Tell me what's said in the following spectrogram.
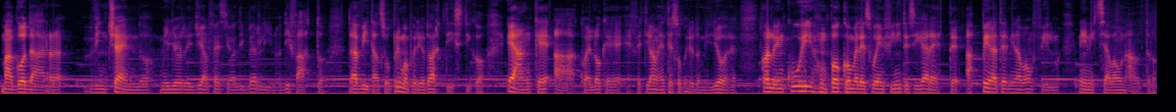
ma Godard vincendo miglior regia al Festival di Berlino, di fatto dà vita al suo primo periodo artistico e anche a quello che è effettivamente il suo periodo migliore, quello in cui, un po' come le sue infinite sigarette, appena terminava un film ne iniziava un altro.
